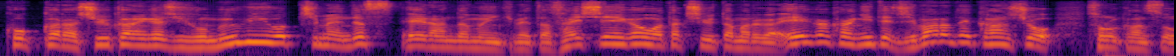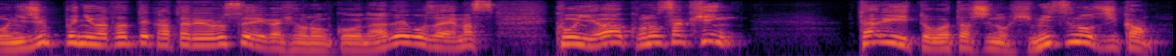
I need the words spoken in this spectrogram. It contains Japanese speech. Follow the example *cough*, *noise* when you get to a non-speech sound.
ここから週刊映画時評ムービーウォッチメンです。えーランダムに決めた最新映画を私宇多丸が映画館にて自腹で鑑賞。その感想を20分にわたって語り下ろす映画評論コーナーでございます。今夜はこの作品、タリーと私の秘密の時間。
